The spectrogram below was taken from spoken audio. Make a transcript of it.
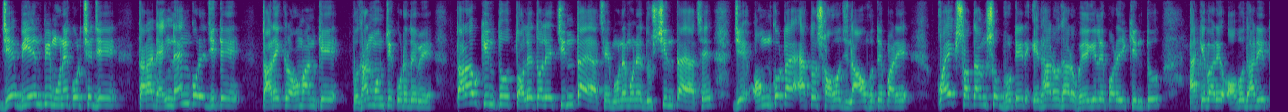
যে বিএনপি মনে করছে যে তারা ড্যাং ড্যাং করে জিতে তারেক রহমানকে প্রধানমন্ত্রী করে দেবে, তারাও কিন্তু তলে তলে চিন্তায় আছে, মনে মনে দুশ্চিন্তায় আছে যে অঙ্কটা এত সহজ নাও হতে পারে। কয়েক শতাংশ ভোটের এধার ওধার হয়ে গেলে পরেই কিন্তু একেবারে অবধারিত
